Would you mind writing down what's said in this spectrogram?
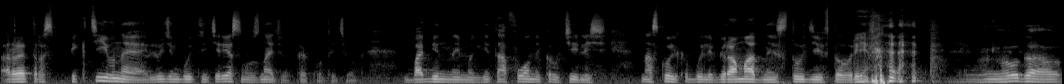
ретроспективное, людям будет интересно узнать, вот как вот эти вот бобинные магнитофоны крутились, насколько были громадные студии в то время. Ну да,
